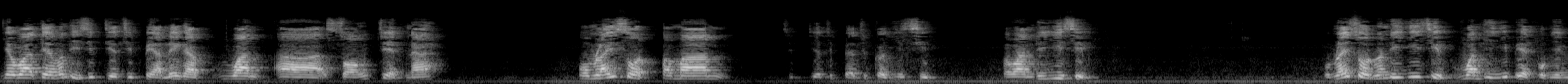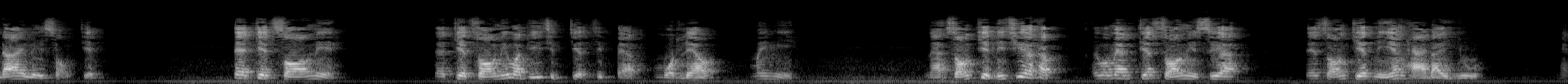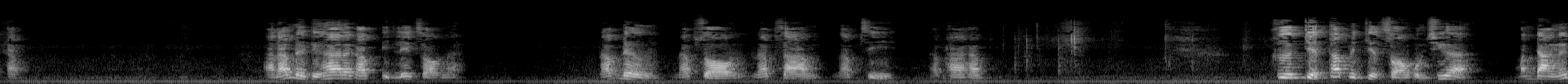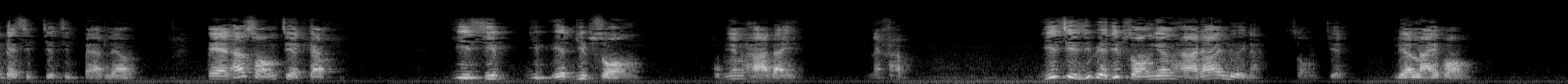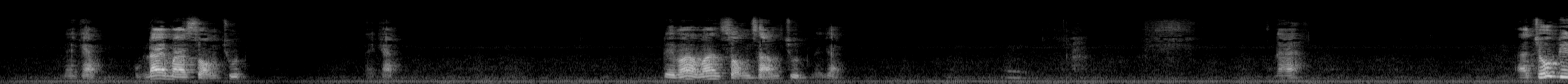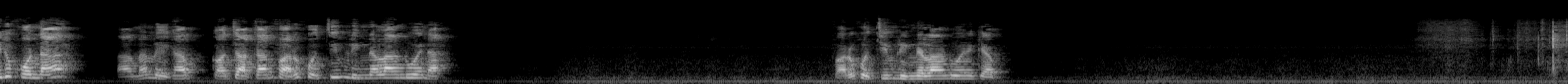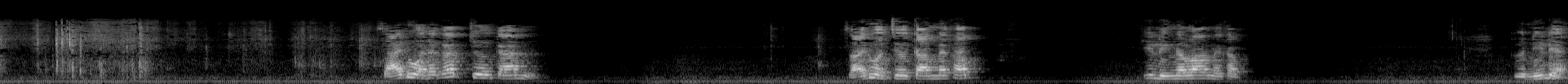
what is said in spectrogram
อย่าว่าแต่วันที่สิบเจ็ดสิบแปดเลยครับ วันอ่าสองเจ็ดนะ ผมไลฟ์สดประมาณ เจ็ดสิบแปดสิบเก้ายี่สิบประมาณที่ยี่สิบผมไลฟ์สดวันที่ยี่สิบวันที่ยี่สิบเอ็ดผมยังได้เลยสองเจ็ดแต่เจ็ดสองนี่ แต่เจ็ดสองนี้วันที่สิบเจ็ดสิบแปดหมดแล้วไม่มี นะสองเจ็ดนี่เชื่อครับไอ้บอแมนเจ็ดสองนี่เสื้อแต่สองเจ็ดนี่ยังหาได้อยู่นะครับอ่านับหนึ่งถึงห้านะครับ ปิดเลขสองนะ นับหนึ่ง นับสอง นับสาม นับสี่ นับห้าครับ คือเจ็ดถ้าเป็นเจ็ดสองผมเชื่อ มันดังตั้งแต่สิบเจ็ดสิบแปดแล้ว แต่ถ้าสองเจ็ดครับยี่สิบยี่สิบเอ็ดยี่สิบสองผมยังหาได้นะครับยี่สิบยี่สิบเอ็ดยี่สิบสองยังหาได้เลยนะสองเจ็ดเหลือหลายพร้อมนะครับ ผมได้มาสองชุดนะครับ ได้มาประมาณสองสามจุดนะครับนะโชคดีทุกคนนะ ตามนั้นเลยครับ ก่อนจากการฝากทุกคนจิ้มลิงก์ด้านล่างด้วยนะ ฝากทุกคนจิ้มลิงก์ด้านล่างด้วยนะครับายด่วนนะครับ เจอกัน สายด่วนเจอกันนะครับ ที่ลิงก์ด้านล่างนะครับ คืนนี้แหละ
